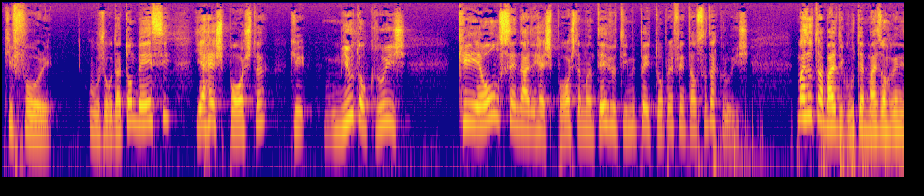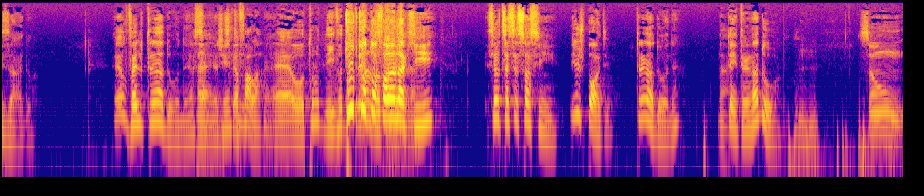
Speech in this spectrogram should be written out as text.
que foi o jogo da Tombense e a resposta que Milton Cruz criou um cenário de resposta, manteve o time e peitou para enfrentar o Santa Cruz. Mas o trabalho de Guto é mais organizado. É o velho treinador, né? Assim, é, a isso gente que eu ia falar. é. É, outro nível de Tudo que eu tô falando também, né? aqui, se eu dissesse só assim, e o esporte? Treinador, né? É. Tem treinador. São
